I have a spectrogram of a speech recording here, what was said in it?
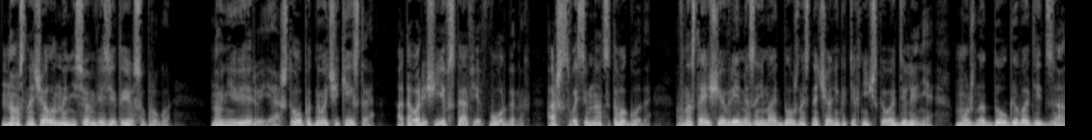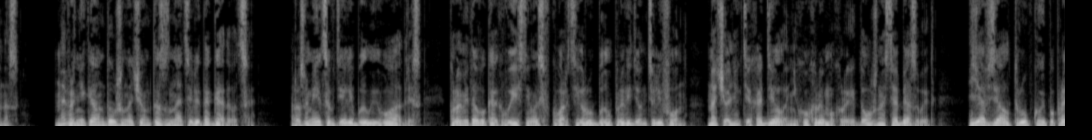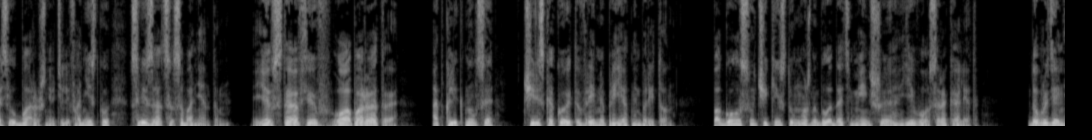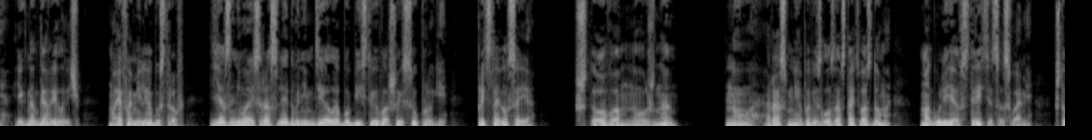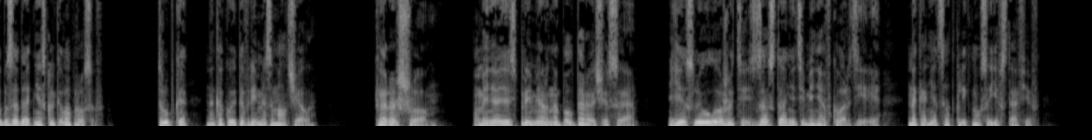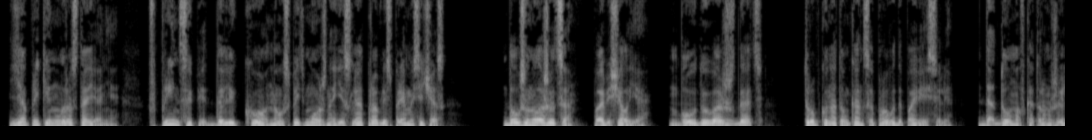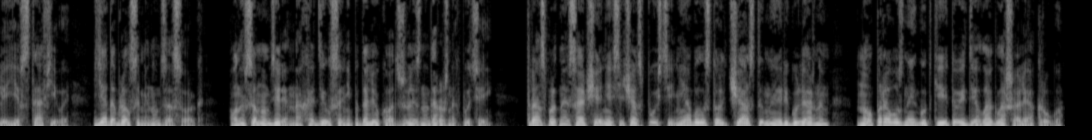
Но сначала нанесем визит ее супругу. Но не верю я, что опытного чекиста, а товарищ Евстафьев в органах, аж с 18 -го года, в настоящее время занимает должность начальника технического отделения, можно долго водить за нос. Наверняка он должен о чем-то знать или догадываться. Разумеется, в деле был его адрес. Кроме того, как выяснилось, в квартиру был проведен телефон — Начальник техотдела, не хухры-мухры, должность обязывает. Я взял трубку и попросил барышню-телефонистку связаться с абонентом. «Евстафьев у аппарата», — откликнулся через какое-то время приятный баритон. По голосу чекисту можно было дать меньше его сорока лет. «Добрый день, Игнат Гаврилович. Моя фамилия Быстров. Я занимаюсь расследованием дела об убийстве вашей супруги», — представился я. «Что вам нужно?» «Ну, раз мне повезло застать вас дома, могу ли я встретиться с вами, чтобы задать несколько вопросов?» Трубка на какое-то время замолчала. «Хорошо. У меня есть примерно полтора часа. Если уложитесь, застанете меня в квартире». Наконец откликнулся Евстафьев. Я прикинул расстояние. В принципе, далеко, но успеть можно, если отправлюсь прямо сейчас. «Должен ложиться», — пообещал я. «Буду вас ждать», Трубку на том конце провода повесили. До дома, в котором жили Евстафьевы, я добрался минут за сорок. Он и в самом деле находился неподалеку от железнодорожных путей. Транспортное сообщение сейчас пусть и не было столь частым и регулярным, но паровозные гудки то и дело оглашали округу.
